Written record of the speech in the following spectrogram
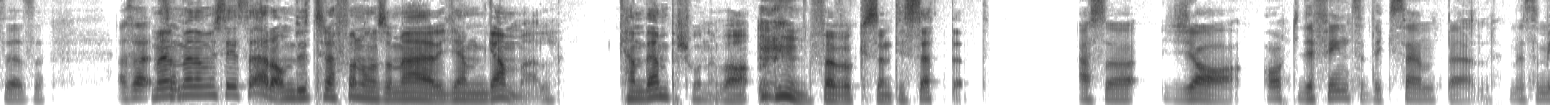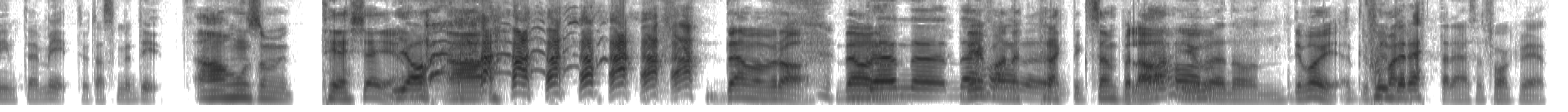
Så, så. Alltså, Men, som, men om vi säger så här, om du träffar någon som är jämngammal, kan den personen vara för vuxen till sättet? alltså ja, och det finns ett exempel, men som inte är mitt, utan som är ditt. Ja, hon som T-tjejen. Ja. Den var bra. Den var Den, den, eh, det är fan ett praktexempel. Ja, jo, någon. det var ju... Du får ju berätta det här så att folk vet.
